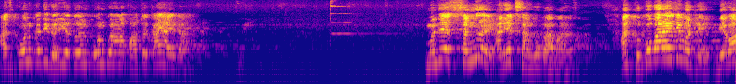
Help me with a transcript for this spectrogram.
आज कोण कधी घरी येतोय आणि कोण कोणाला पाहतोय काय आहे का? म्हणजे संग्रह आहे. आणि एक सांगू का महाराज? आणि तुकोबारायचे म्हटले देवा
